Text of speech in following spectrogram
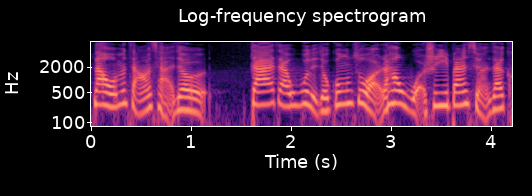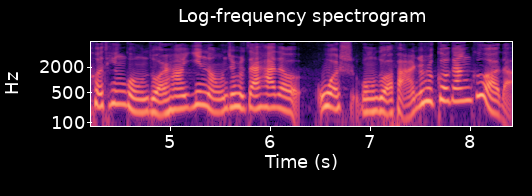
那我们早上起来就。大家在屋里就工作，然后我是一般喜欢在客厅工作，然后一农就是在他的卧室工作，反正就是各干各的，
